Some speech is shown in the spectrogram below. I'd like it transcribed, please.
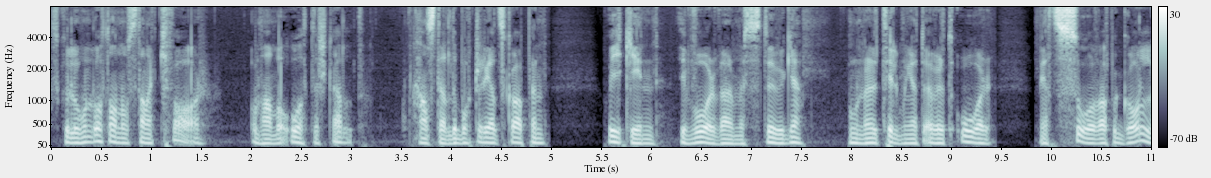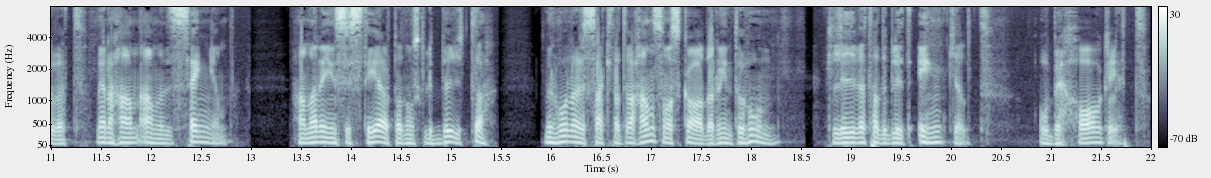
Skulle hon låta honom stanna kvar om han var återställd? Han ställde bort redskapen och gick in i Vårvärmes stuga. Hon hade tillbringat över ett år med att sova på golvet medan han använde sängen. Han hade insisterat på att de skulle byta. Men hon hade sagt att det var han som var skadad och inte hon. Livet hade blivit enkelt och behagligt.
